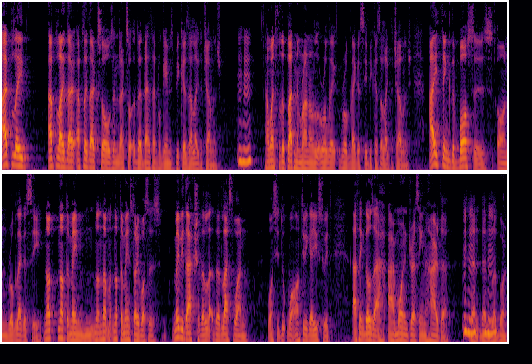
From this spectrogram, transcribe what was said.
I played. I played. Dark, I played Dark Souls and Dark Souls, that, that type of games because I like the challenge. Mm-hmm. I went for the platinum run on Rogue, Legacy because I like the challenge. I think the bosses on Rogue Legacy, not not the main, not, not, not the main story bosses, maybe the actual the, the last one once you do, until you get used to it. I think those are, are more interesting and harder than, than Bloodborne.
